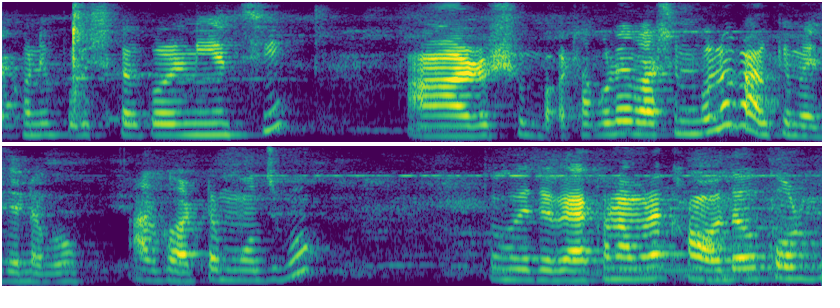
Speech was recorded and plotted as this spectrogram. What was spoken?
এখনই পরিষ্কার করে নিয়েছি। আর ঠাকুরের বাসনগুলো কালকে মেজে নেব। আর ঘরটা মুছবো তো হয়ে যাবে। এখন আমরা খাওয়া দাওয়া করব।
